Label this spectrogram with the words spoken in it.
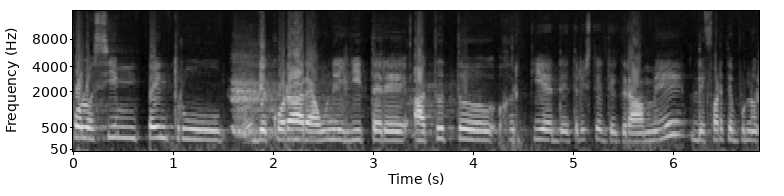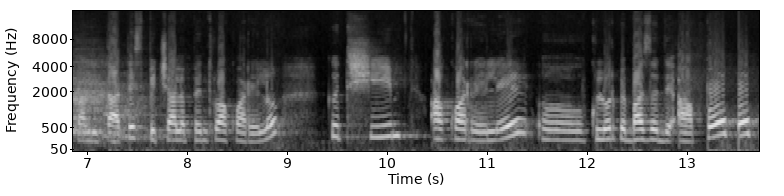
folosim pentru decorarea unei litere atât uh, hârtie de 300 de grame, de foarte bună calitate, specială pentru acoarelă, cât și acoarele, uh, culori pe bază de apă.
